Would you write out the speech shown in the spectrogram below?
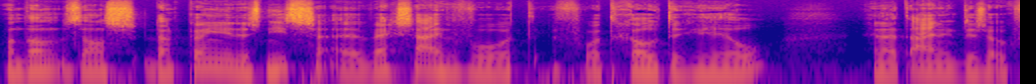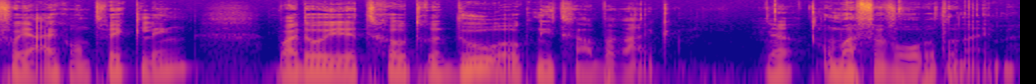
Want dan, dan, dan kun je dus niet uh, wegcijferen voor het, voor het grote geheel. En uiteindelijk dus ook voor je eigen ontwikkeling. Waardoor je het grotere doel ook niet gaat bereiken. Ja. Om even een voorbeeld te nemen.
